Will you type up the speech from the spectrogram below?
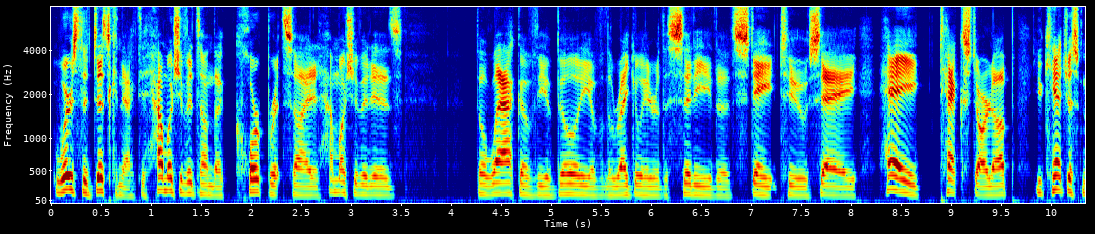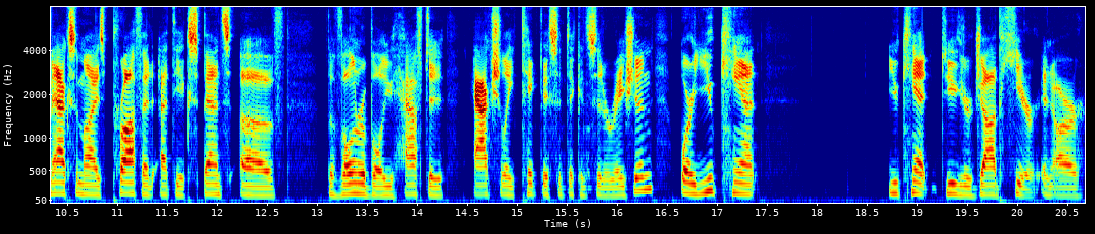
where's the disconnect? How much of it's on the corporate side, and how much of it is the lack of the ability of the regulator, the city, the state to say, "Hey, tech startup, you can't just maximize profit at the expense of the vulnerable. You have to actually take this into consideration, or you can't." You can't do your job here in our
